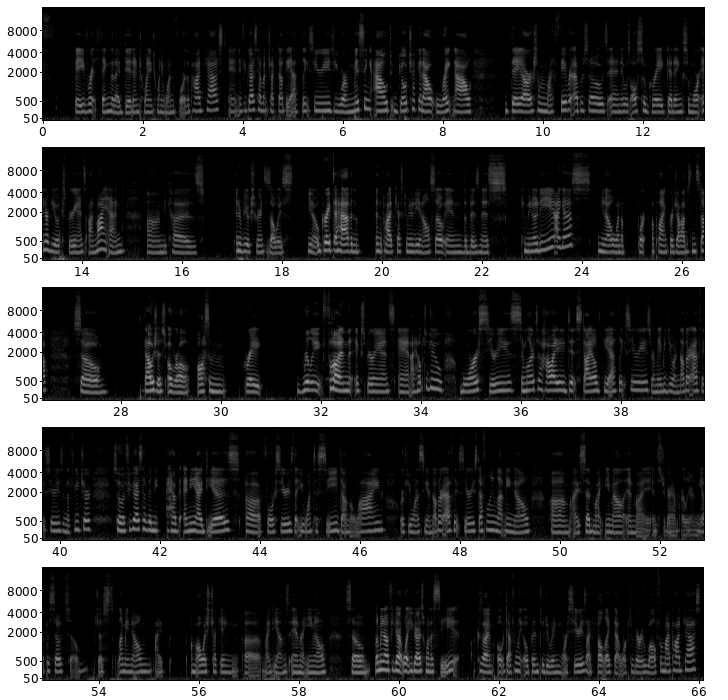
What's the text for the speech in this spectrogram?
favorite thing that I did in 2021 for the podcast. And if you guys haven't checked out the athlete series, you are missing out. Go check it out right now. They are some of my favorite episodes, and it was also great getting some more interview experience on my end um, because interview experience is always you know great to have in the in the podcast community and also in the business community i guess you know when we're applying for jobs and stuff. So that was just overall awesome great really fun experience and I hope to do more series similar to how I did styled the athlete series or maybe do another athlete series in the future. So if you guys have any have any ideas uh, for series that you want to see down the line or if you want to see another athlete series, definitely let me know. Um, I said my email and my Instagram earlier in the episode, so just let me know. I I'm always checking uh, my DMs and my email. So let me know if you got what you guys want to see because I'm definitely open to doing more series. I felt like that worked very well for my podcast.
